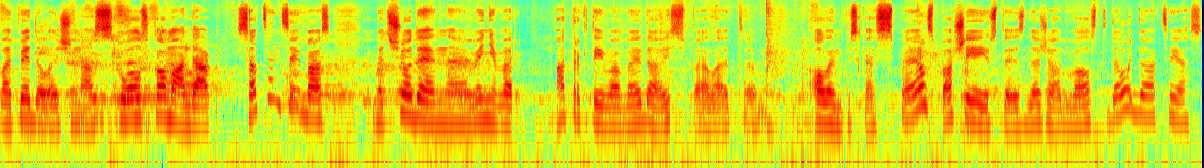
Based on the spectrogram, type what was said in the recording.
vai piedalīšanās skolas komandā sacensībās, bet šodien viņi var attraktīvā veidā izspēlēt um, Olimpiskās spēles, paši iejusties dažādu valstu delegācijās.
